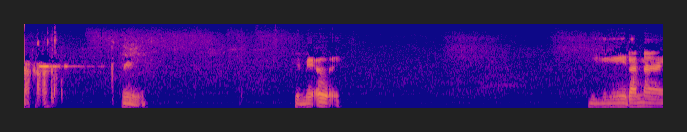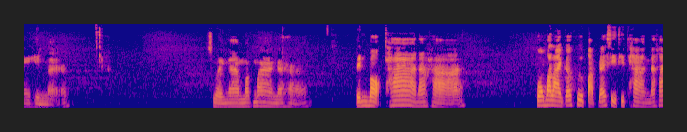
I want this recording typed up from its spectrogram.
นะคะ นี่ เห็นไหมเอ่ย นี่ด้านในเห็นไหมสวยงามมากๆนะคะ เป็นเบาะผ้านะคะพวงมาลัยก็คือปรับได้สี่ทิศทางนะคะ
